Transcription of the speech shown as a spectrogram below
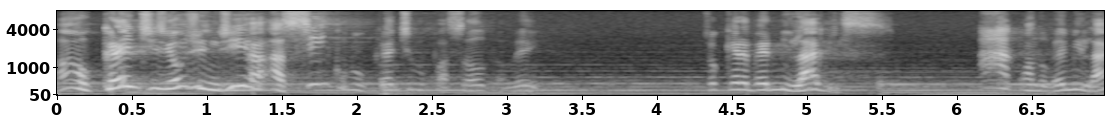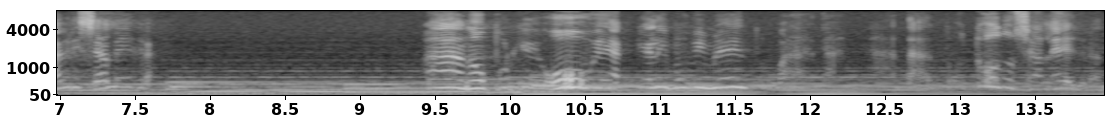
Ah, o crente de hoje em dia, assim como o crente no passado também, só quer ver milagres. Ah, quando vê milagre se alegra. Ah, não, porque houve aquele movimento. Ah, tá, tá, tá, todos se alegram.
